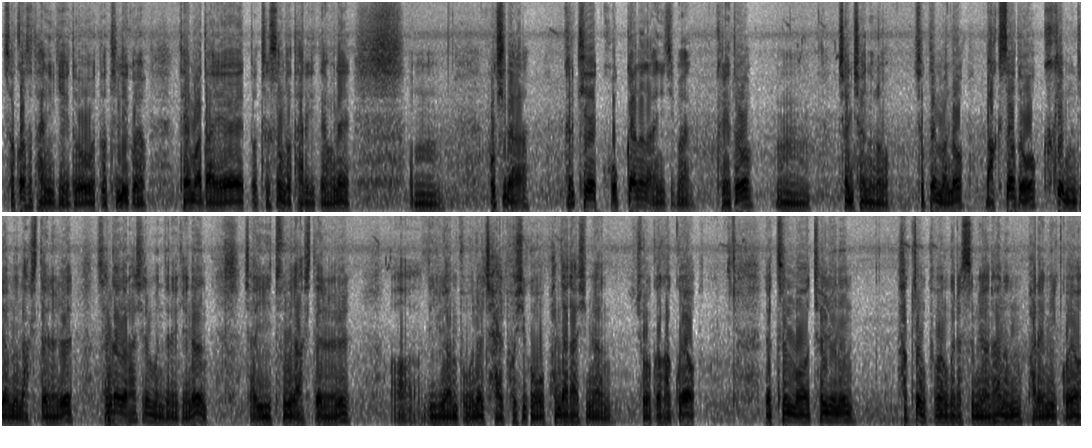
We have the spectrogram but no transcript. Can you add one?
섞어서 다니기에도 또 틀리고요 대마다의 또 특성도 다르기 때문에 음 혹시나 그렇게 고가는 아니지만 그래도 음 전천으로 속된 말로 막 써도 크게 문제없는 낚싯대를 생각을 하시는 분들에게는 자 이 두 낚싯대를 어, 리뷰한 부분을 잘 보시고 판단하시면 좋을 것 같고요. 여튼 뭐 천류는 학좀 그만 그렸으면 하는 바람이 있고요.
